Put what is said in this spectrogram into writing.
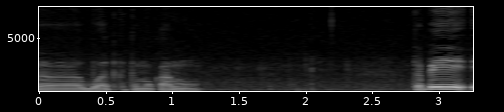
uh, buat ketemu kamu. Tapi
